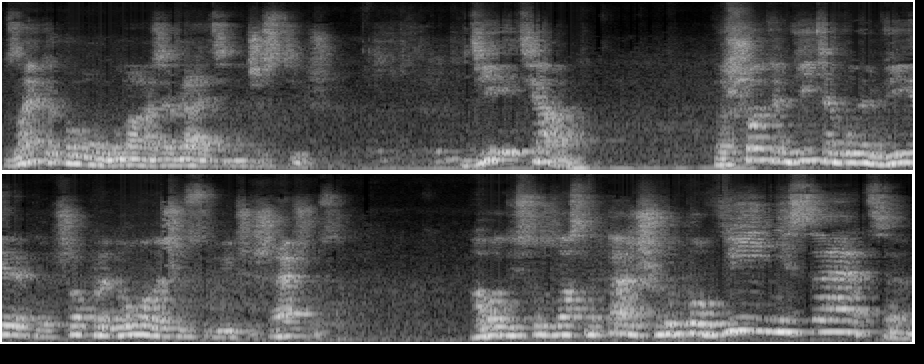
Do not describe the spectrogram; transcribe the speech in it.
Знаєте, кому вона з'являється найчастіше? Дітям. Та що тим дітям будемо вірити, що придумали щось собі, чи ще щось. А от Ісус, власне, каже, що ви повільні серцем,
